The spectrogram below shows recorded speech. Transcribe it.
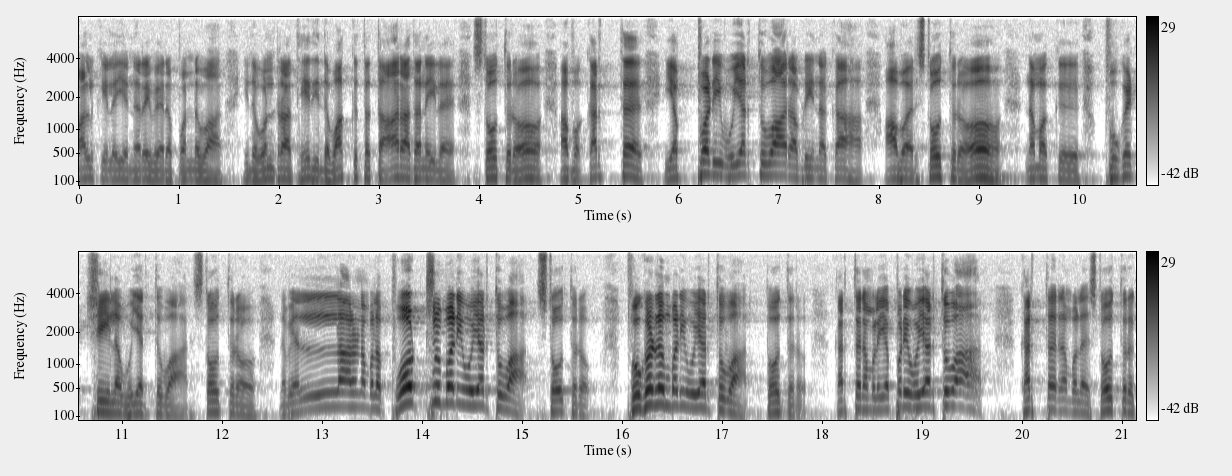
வாழ்க்கையிலேயே நிறைவேற பண்ணுவார். இந்த ஒன்றாம் தேதி இந்த வாக்குத்தத்த ஆராதனையில் ஸ்தோத்திரம். அப்போ கர்த்தர் கர்த்தர் எப்படி உயர்த்துவார் அப்படின்னாக்கா அவர் ஸ்தோத்திரம் நமக்கு புகழ்ச்சியில் உயர்த்துவார். ஸ்தோத்திரம். நம்ம எல்லாரும் நம்மளை போற்றும்படி உயர்த்துவார். ஸ்தோத்திரம். புகழும்படி உயர்த்துவார். ஸ்தோத்திரம். கர்த்தர் நம்மளை எப்படி உயர்த்துவார்? கர்த்தர் நம்மளை ஸ்தோத்திர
